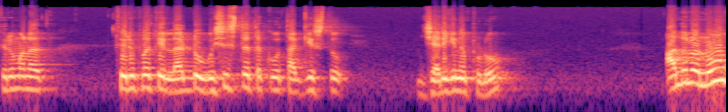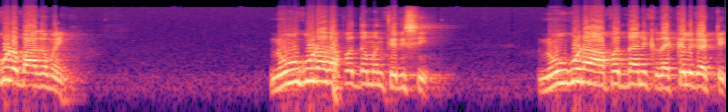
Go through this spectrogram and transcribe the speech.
తిరుమల తిరుపతి లడ్డు విశిష్టతకు తగ్గిస్తూ జరిగినప్పుడు అందులో నువ్వు కూడా భాగమై నువ్వు కూడా అది అబద్ధం అని తెలిసి నువ్వు కూడా ఆ అబద్ధానికి రెక్కలు కట్టి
